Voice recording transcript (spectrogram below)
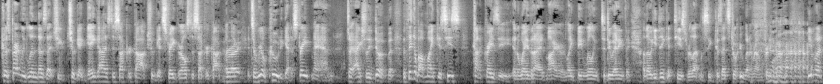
Because uh, apparently Lynn does that. She she'll get gay guys to suck her cock. She'll get straight girls to suck her cock. But like, Right. it's a real coup to get a straight man to actually do it. But the thing about Mike is he's kind of crazy in a way that I admire, like being willing to do anything. Although he did get teased relentlessly because that story went around pretty quickly. he went.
